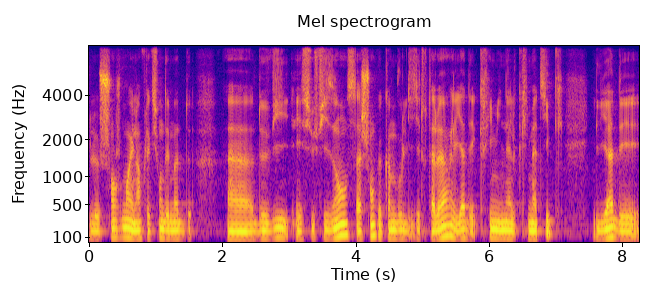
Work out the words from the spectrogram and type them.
le changement et l'inflexion des modes de, de vie est suffisant, sachant que, comme vous le disiez tout à l'heure, il y a des criminels climatiques il y a des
